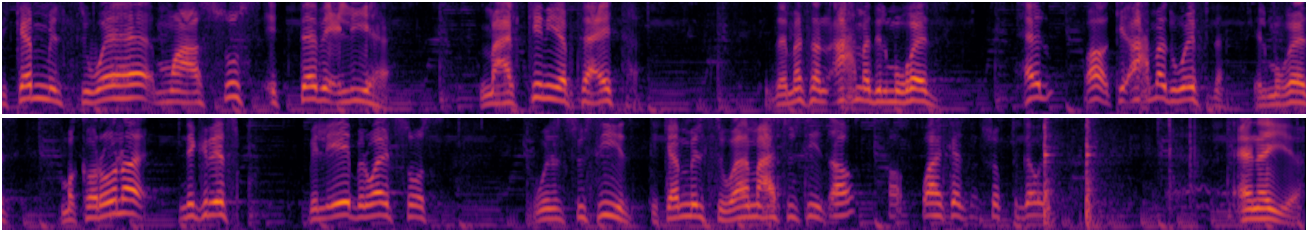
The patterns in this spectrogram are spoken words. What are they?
تكمل سواها مع الصوص التابع ليها مع الكينيا بتاعتها. زي مثلا أحمد المغازي. حلو؟ آه أحمد وقفنا. المغازي. مكرونة نجريسكو بالإيه؟ بال white sauce. وال sausage. تكمل سواها مع ال sausage. آه آه وهكذا. شفت الجو؟ عينيا.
